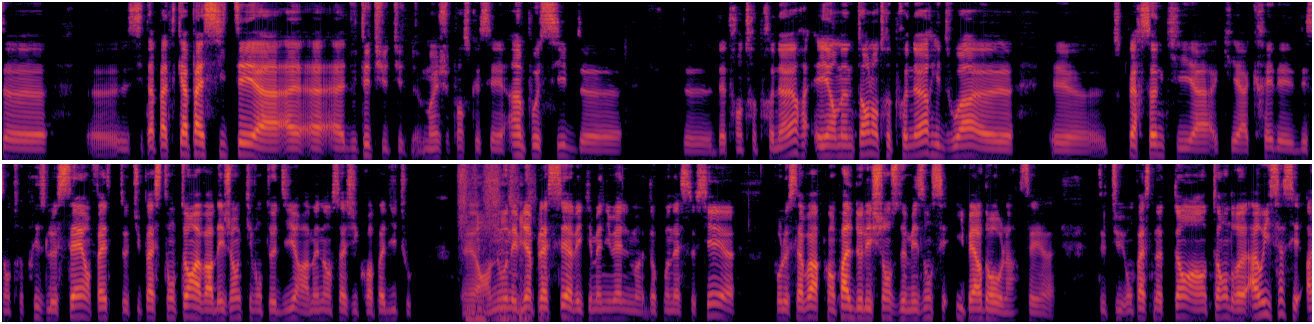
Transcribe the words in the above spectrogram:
de, si pas de capacité à, douter, tu, moi je pense que c'est impossible de, d'être entrepreneur. Et en même temps, l'entrepreneur, il doit, et toute personne qui a, qui a créé des, entreprises le sait, en fait, tu passes ton temps à avoir des gens qui vont te dire Ah, mais non, ça, j'y crois pas du tout. Alors, nous, on est bien placé avec Emmanuel, donc mon associé, pour le savoir. Quand on parle de l'échange de maison, c'est hyper drôle. Hein. C'est, on passe notre temps à entendre Ah oui, ça, c'est, ah,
